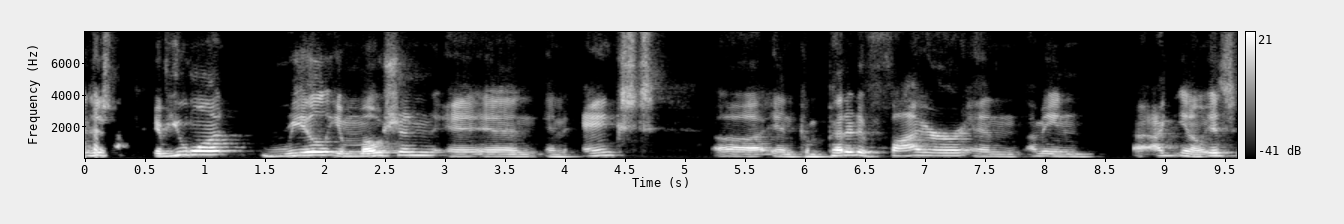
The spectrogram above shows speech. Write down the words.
just if you want real emotion and and, and angst uh, and competitive fire. And I mean, I you know it's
